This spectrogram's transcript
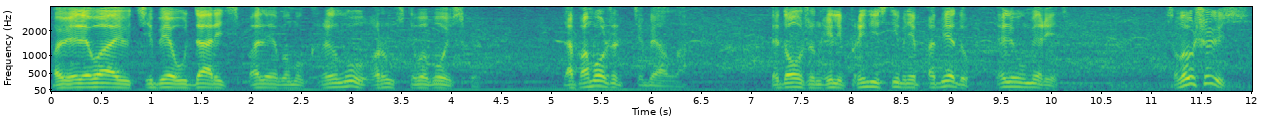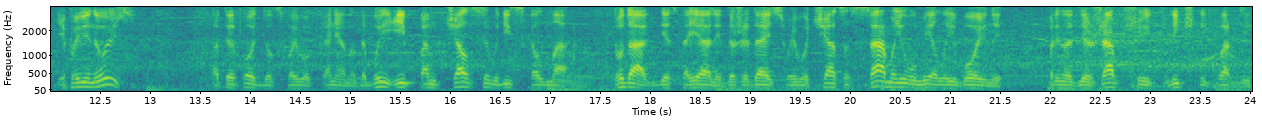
«Повелеваю тебе ударить по левому крылу русского войска. Да поможет тебе Аллах. Ты должен или принести мне победу, или умереть. Слушаюсь и повинуюсь». Атыр поднял своего коня на дыбы и помчался вниз с холма, туда, где стояли, дожидаясь своего часа, самые умелые воины, принадлежавшие к личной гвардии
